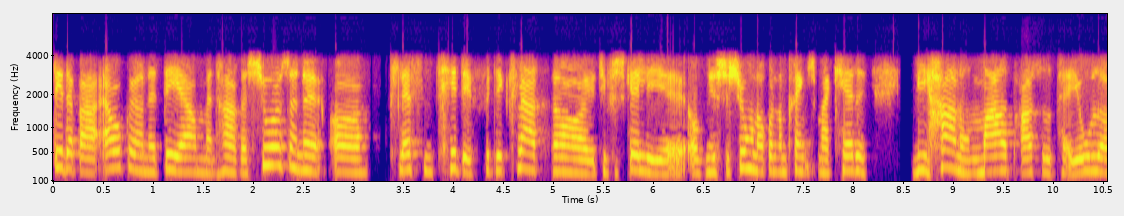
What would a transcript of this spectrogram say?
Det, der bare er afgørende, det er, om man har ressourcerne og pladsen til det. For det er klart, når de forskellige øh, organisationer rundt omkring, som har katte, vi har nogle meget pressede perioder,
